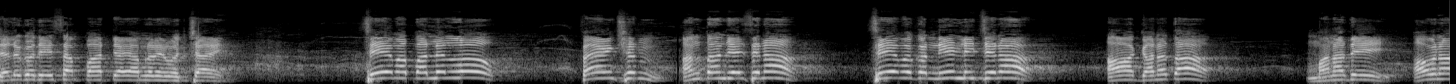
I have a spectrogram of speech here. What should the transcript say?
తెలుగుదేశం పార్టీ హయాంలోనే వచ్చాయి. సీమ పల్లెల్లో ఫ్యాంక్షన్ అంతం చేసిన సీమకు నీళ్ళు ఇచ్చిన ఆ ఘనత మనది. అవునా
